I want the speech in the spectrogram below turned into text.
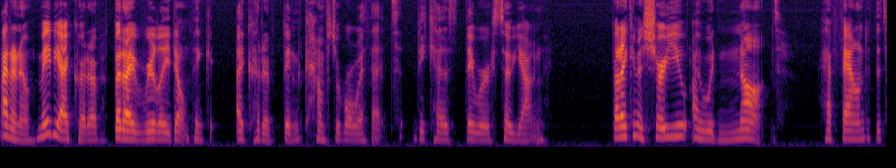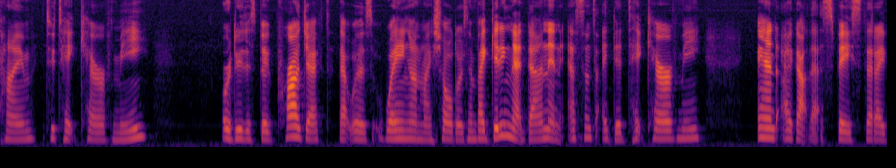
I don't know, maybe I could have, but I really don't think I could have been comfortable with it because they were so young. But I can assure you, I would not have found the time to take care of me or do this big project that was weighing on my shoulders. And by getting that done, in essence, I did take care of me and I got that space that I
